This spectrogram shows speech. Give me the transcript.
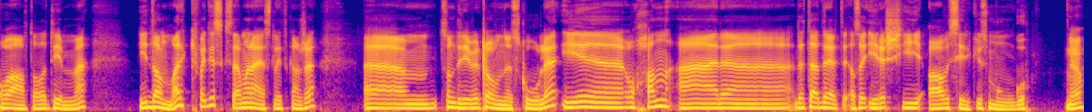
og avtaler time med. I Danmark, faktisk, så jeg må reise litt, kanskje. Um, som driver klovneskole. I, og han er uh, Dette er drevet altså, i regi av Sirkus Mongo. ja.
